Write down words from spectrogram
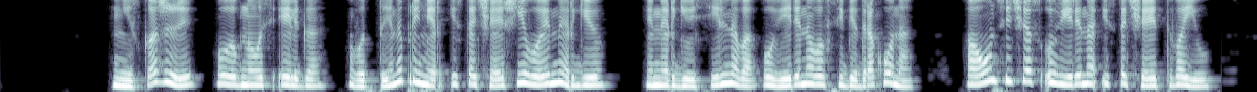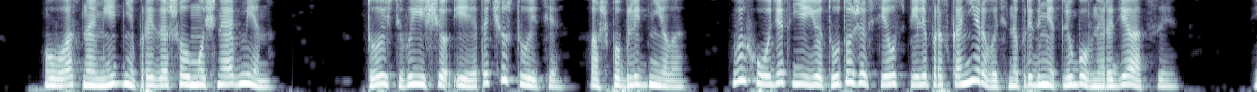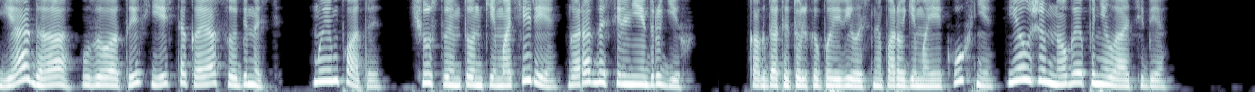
«Не скажи», – улыбнулась Эльга. «Вот ты, например, источаешь его энергию. Энергию сильного, уверенного в себе дракона а он сейчас уверенно источает твою. У вас на медне произошел мощный обмен. То есть вы еще и это чувствуете? Аж побледнела. Выходит, ее тут уже все успели просканировать на предмет любовной радиации. Я да, у золотых есть такая особенность. Мы эмпаты, чувствуем тонкие материи гораздо сильнее других. Когда ты только появилась на пороге моей кухни, я уже многое поняла о тебе.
